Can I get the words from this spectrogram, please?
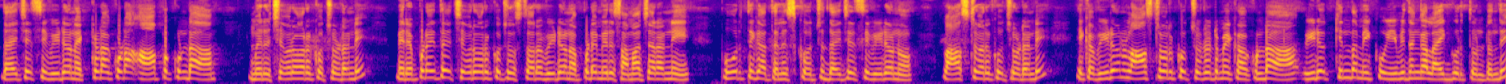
దయచేసి వీడియోని ఎక్కడా కూడా ఆపకుండా మీరు చివరి వరకు చూడండి. మీరు ఎప్పుడైతే చివరి వరకు చూస్తారో వీడియోని అప్పుడే మీరు సమాచారాన్ని పూర్తిగా తెలుసుకోవచ్చు. దయచేసి వీడియోను లాస్ట్ వరకు చూడండి. ఇక వీడియోను లాస్ట్ వరకు చూడటమే కాకుండా వీడియో కింద మీకు ఈ విధంగా లైక్ గుర్తుంటుంది.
